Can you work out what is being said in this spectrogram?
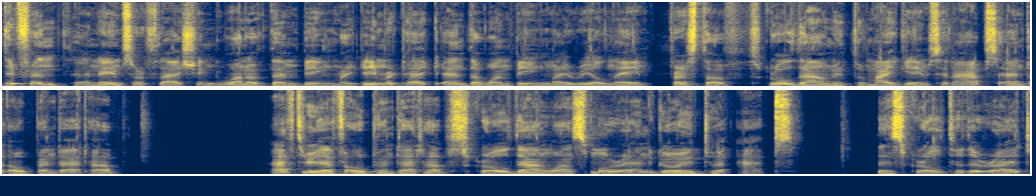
different uh, names are flashing, one of them being my gamertag and the one being my real name. First off, scroll down into My Games and Apps and open that up. After you have opened that up, scroll down once more and go into Apps. Then scroll to the right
